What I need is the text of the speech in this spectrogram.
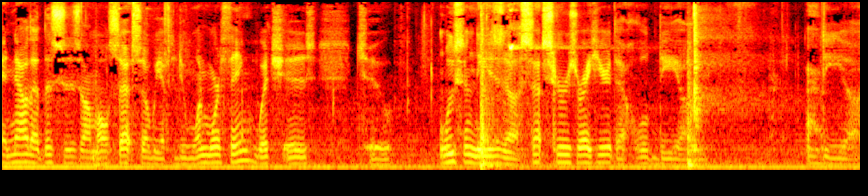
And now that this is um, all set, so we have to do one more thing, which is to loosen these uh, set screws right here that hold the um, the uh,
